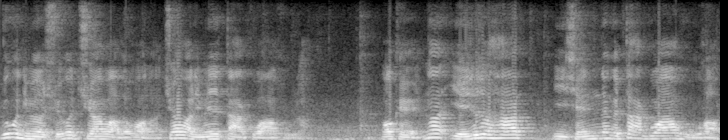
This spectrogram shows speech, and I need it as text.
如果你们有学过 Java 的话啦，Java 里面是大刮胡啦，OK，那也就是说它以前那个大刮胡哈，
